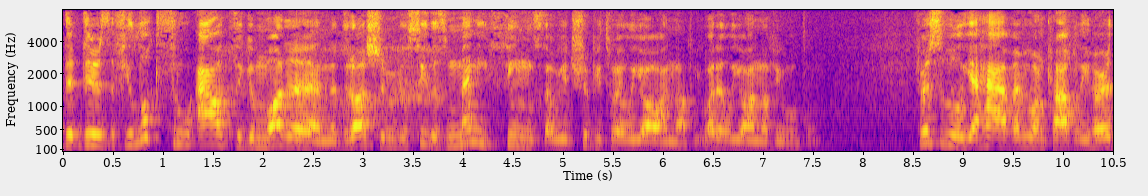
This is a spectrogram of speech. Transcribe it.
there's if you look throughout the Gemara and the Drashim, you'll see there's many things that we attribute to Eliyahu Hanavi. What Eliyahu Hanavi will do. First of all, you have everyone probably heard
